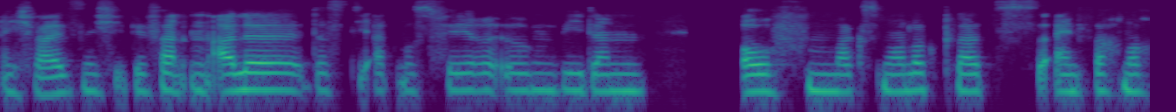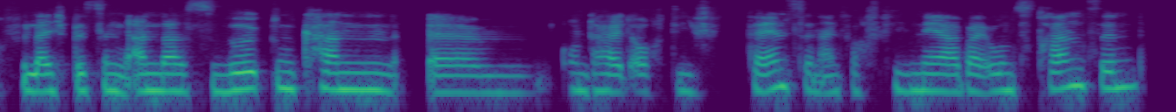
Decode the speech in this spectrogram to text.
ich weiß nicht, wir fanden alle, dass die Atmosphäre irgendwie dann auf dem Max-Morlock-Platz einfach noch vielleicht ein bisschen anders wirken kann ähm, und halt auch die Fans dann einfach viel näher bei uns dran sind.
